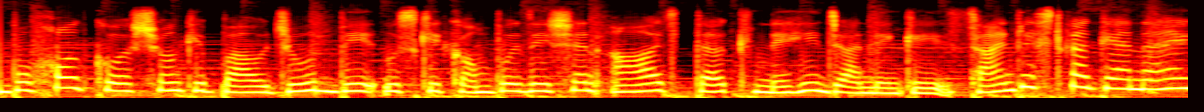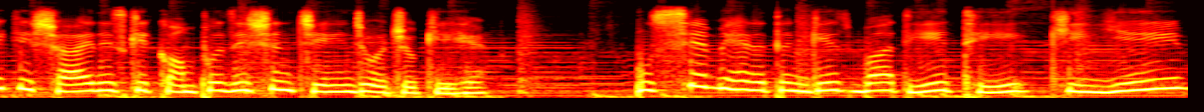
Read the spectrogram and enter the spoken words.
बहुत कोशिशों के बावजूद भी उसकी कंपोजिशन आज तक नहीं जाने गई साइंटिस्ट का कहना है कि शायद इसकी कंपोजिशन चेंज हो चुकी है। उससे भी हैरत बात ये थी कि ये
